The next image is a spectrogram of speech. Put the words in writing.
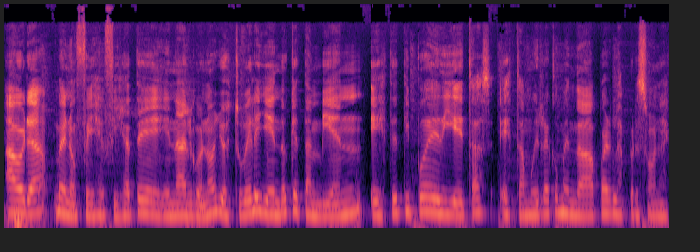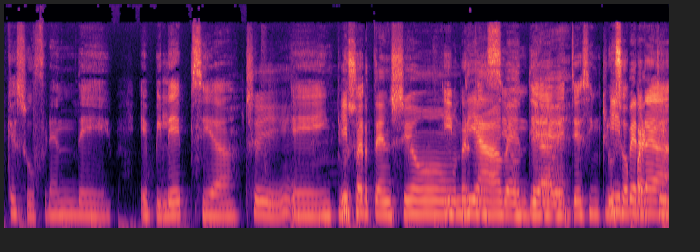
Ahora, bueno, fíjate en algo, ¿no? Yo estuve leyendo que también este tipo de dietas está muy recomendada para las personas que sufren de epilepsia, sí. Eh, hipertensión, diabetes, incluso para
